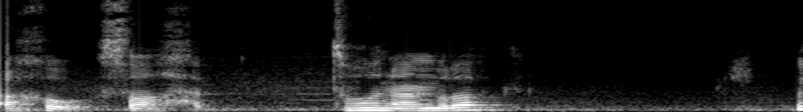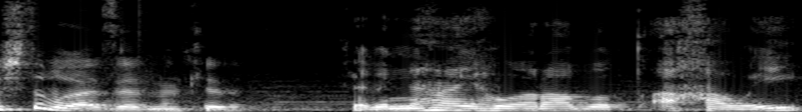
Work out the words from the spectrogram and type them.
أخو صاحب طول عمرك وش تبغى أزيد من كذا؟ فبالنهاية هو رابط أخوي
